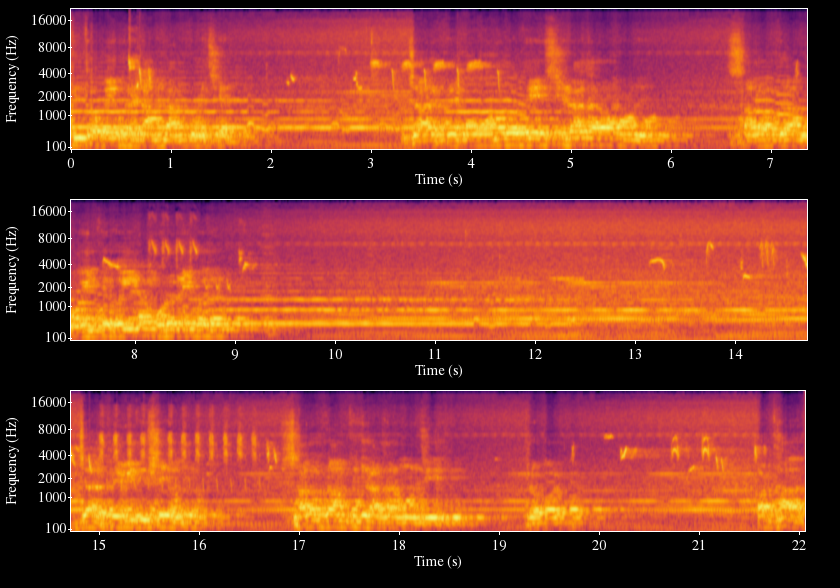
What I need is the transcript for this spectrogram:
কৃত হয়ে নাম দান করেছেন। যার প্রেম অনুরোধে শিলাধার মনে সালগ্রাম হইতে হইল মুরলী শালগ্রাম থেকে রাধার প্রকট। অর্থাৎ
